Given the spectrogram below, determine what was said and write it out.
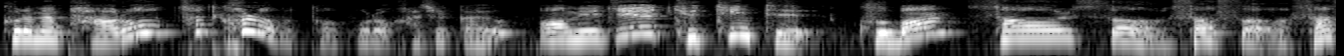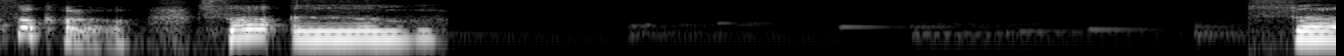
그러면 바로 첫 컬러부터 보러 가실까요? 어뮤즈 dew tint 9번 서울 서 서서 서서 컬러 서울 서울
